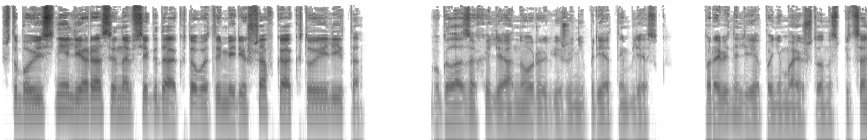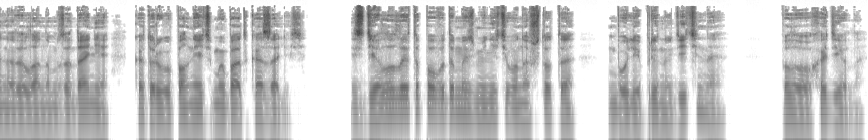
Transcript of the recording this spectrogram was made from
Чтобы уяснили раз и навсегда, кто в этом мире шавка, а кто элита». В глазах Элеоноры вижу неприятный блеск. Правильно ли я понимаю, что она специально дала нам задание, которое выполнять мы бы отказались? Сделала это поводом изменить его на что-то более принудительное? Плохо дело.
